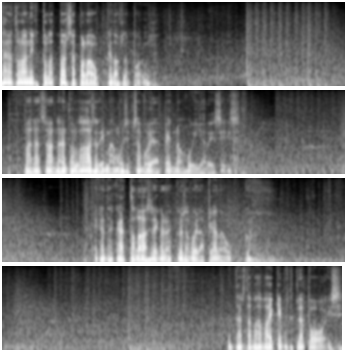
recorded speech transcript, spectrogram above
Perä tuolla niinku tuolla toisella puolella ukkaa toisella puolella. Mä näen, näin tuon laaseri, mä muistin savuja ja pennon huijari siis. Eikä tää käyttää laaseri, kun näkyy savuja läpi aina ukko. No tästä on vähän vaikea päästä kyllä pois.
